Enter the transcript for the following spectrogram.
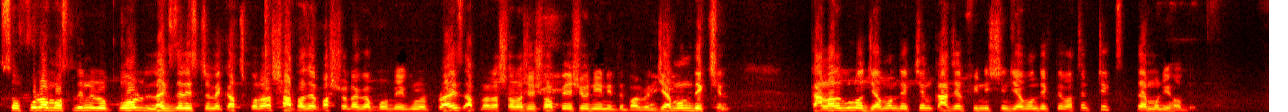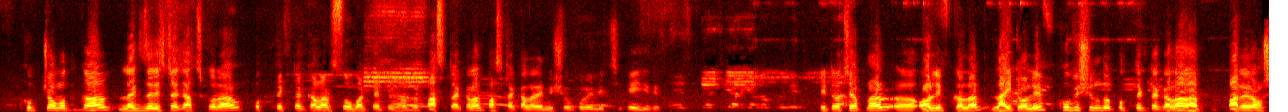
সোফুরা মসলিনের উপর লাক্সারি স্টাইলে কাজ করা, সাত হাজার পাঁচশো টাকা পড়বে এগুলোর প্রাইস আপনারা সরাসরি শপে এসেও নিয়ে নিতে পারবেন। যেমন দেখছেন কালারগুলো যেমন দেখছেন, কাজের ফিনিশিং যেমন দেখতে পাচ্ছেন, ঠিক তেমনই হবে। খুব চমৎকার লাক্সারি স্টাইল কাজ করা, প্রত্যেকটা কালার সোবার টাইপের হবে। পাঁচটা কালার পাঁচটা কালার আমি শো করে দিচ্ছি। এই যে দেখুন। এটা হচ্ছে আপনার অলিভ কালার লাইট অলিভ খুবই সুন্দর প্রত্যেকটা কালার আর পাড়ের অংশ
